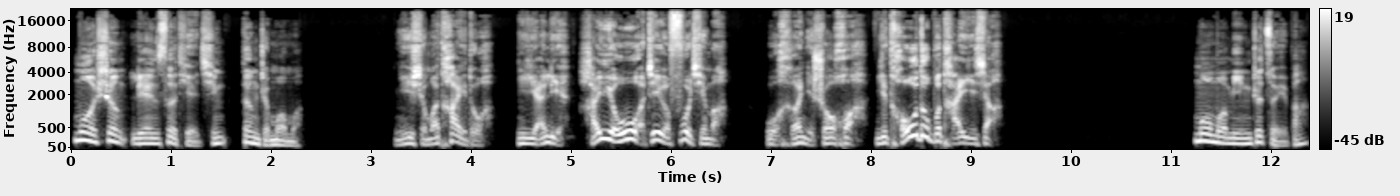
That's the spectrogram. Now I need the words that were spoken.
莫胜脸色铁青，瞪着默默：“你什么态度？你眼里还有我这个父亲吗？我和你说话，你头都不抬一下。”默默抿着嘴巴，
